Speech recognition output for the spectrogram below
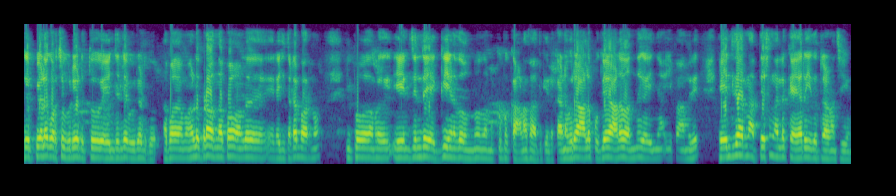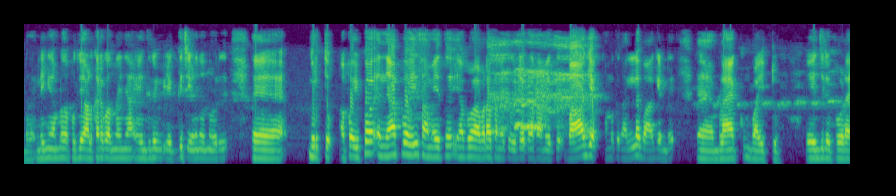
ഗപ്പികളെ കുറച്ച് വീഡിയോ എടുത്തു ഏഞ്ചലിന്റെ വീഡിയോ എടുത്തു. അപ്പൊ നമ്മൾ ഇവിടെ വന്നപ്പോൾ നമ്മൾ രജിതട്ടൻ പറഞ്ഞു ഇപ്പോൾ നമ്മൾ ഏഞ്ചലിന്റെ എഗ് ചെയ്യണതൊന്നും നമുക്കിപ്പോൾ കാണാൻ സാധിക്കില്ല. കാരണം ഒരാൾ പുതിയ ആൾ വന്നു കഴിഞ്ഞാൽ ഈ ഫാമിലി ഏഞ്ചൽ കാരണം അത്യാവശ്യം നല്ല കെയർ ചെയ്തിട്ടാണ് ചെയ്യേണ്ടത്. അല്ലെങ്കിൽ നമ്മൾ പുതിയ ആൾക്കാരൊക്കെ വന്നു കഴിഞ്ഞാൽ ഏഞ്ചൽ എഗ് ചെയ്യണതൊന്നും ഒരു നിർത്തും. അപ്പൊ ഇപ്പൊ ഞാൻ ഇപ്പൊ ഈ സമയത്ത് ഞാൻ ഇപ്പൊ അവിടെ സമയത്ത് വീട്ടിൽ സമയത്ത് ഭാഗ്യം നമുക്ക് നല്ല ഭാഗ്യമുണ്ട്. ബ്ലാക്കും വൈറ്റും ഏഞ്ചിൽ ഇപ്പോൾ ഇവിടെ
